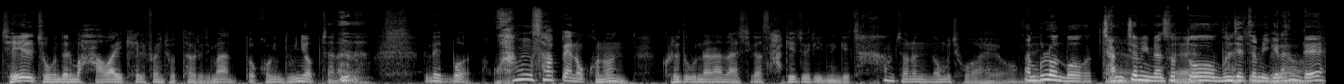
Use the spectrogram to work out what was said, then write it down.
제일 좋은 데는 뭐 하와이, 캘리포니아 좋다 그러지만 또 거기 눈이 없잖아요. 근데 뭐 황사 빼놓고는 그래도 우리나라 날씨가 사계절이 있는 게 참 저는 너무 좋아해요. 아, 물론 뭐 장점이면서 네, 또 네, 문제점이긴 한데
